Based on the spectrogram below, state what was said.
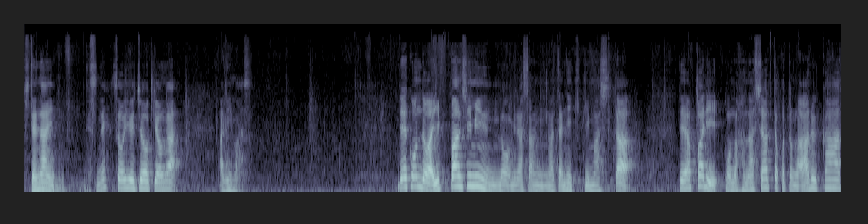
してないんですね。そういう状況があります。で今度は一般市民の皆さん方に聞きました。でやっぱりこの話し合ったことがあるかっ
